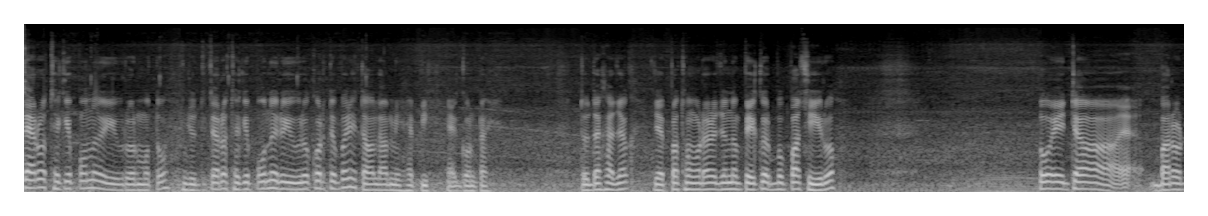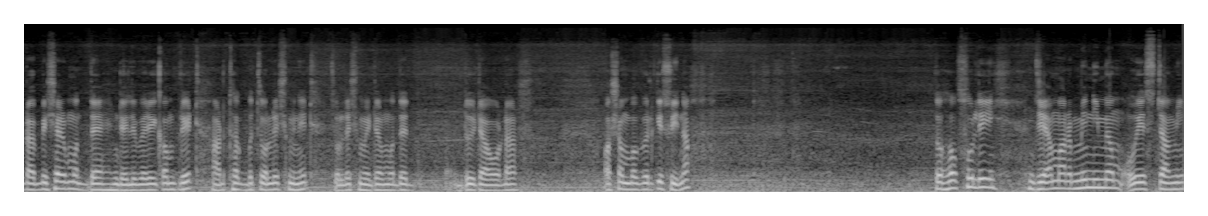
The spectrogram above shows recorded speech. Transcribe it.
তেরো থেকে পনেরো ইউরোর মতো। যদি তেরো থেকে পনেরো ইউরো করতে পারি, তাহলে আমি হ্যাপি এক ঘন্টায়। তো দেখা যাক যে প্রথম অর্ডারের জন্য পে করব পাঁচ ইউরো। তো এটা বারোটা বিশের মধ্যে ডেলিভারি কমপ্লিট আর থাকব চল্লিশ মিনিট। চল্লিশ মিনিটের মধ্যে দুইটা অর্ডার অসম্ভবের কিছুই না। তো হোপফুলি যে আমার মিনিমাম ওয়েস্টটা আমি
